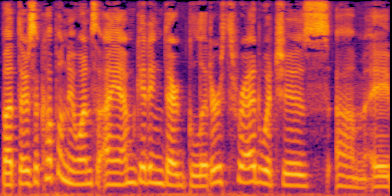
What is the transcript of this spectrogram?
but there's a couple new ones. I am getting their glitter thread, which is um, a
